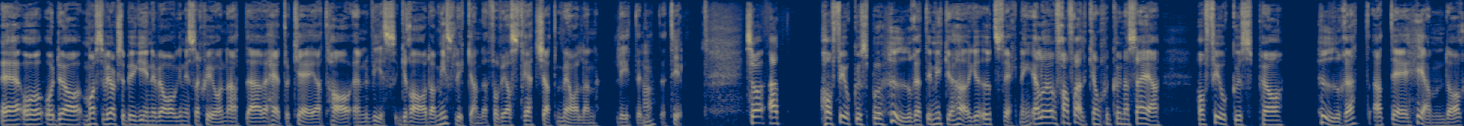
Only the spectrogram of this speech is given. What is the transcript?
ja. Eh, och, och då måste vi också bygga in i vår organisation att det är helt okej okay att ha en viss grad av misslyckande, för vi har stretchat målen lite, lite till. Så att ha fokus på huret i mycket högre utsträckning, eller framförallt kanske kunna säga ha fokus på huret, att det händer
